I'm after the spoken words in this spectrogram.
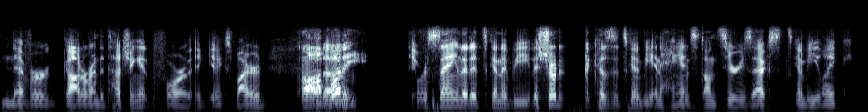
never got around to touching it before it expired. Oh, but, um, buddy. They were saying that it's going to be. They showed it because it's going to be enhanced on Series X. It's going to be like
